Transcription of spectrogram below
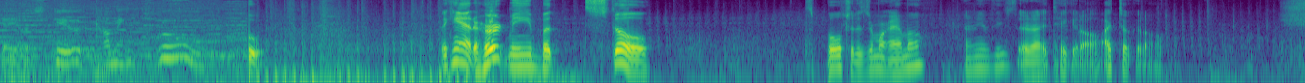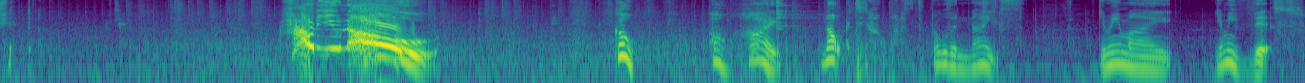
They are still coming through. They can't hurt me, but still. It's bullshit. Is there more ammo? Any of these? Or did I take it all? I took it all. Shit. Okay. How do you know? Go! Oh, hide. No, I did not want to throw the knife. Give me my... Give me this.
